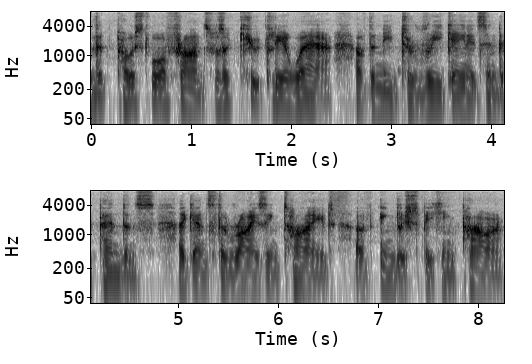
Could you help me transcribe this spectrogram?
that post war France was acutely aware of the need to regain its independence against the rising tide of English speaking power.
